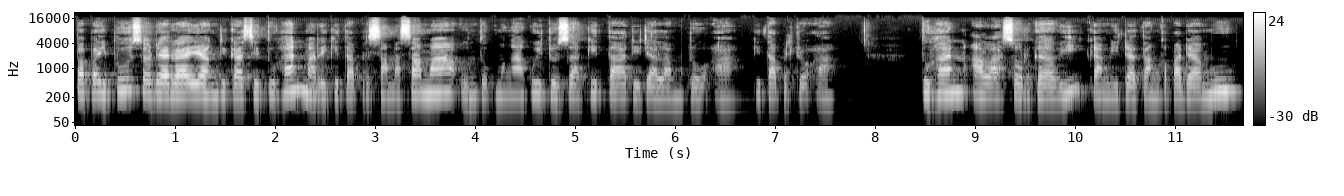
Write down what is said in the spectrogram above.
Bapak, Ibu, Saudara yang dikasih Tuhan, mari kita bersama-sama untuk mengakui dosa kita di dalam doa. Kita berdoa. Tuhan Allah Sorgawi, kami datang kepadamu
